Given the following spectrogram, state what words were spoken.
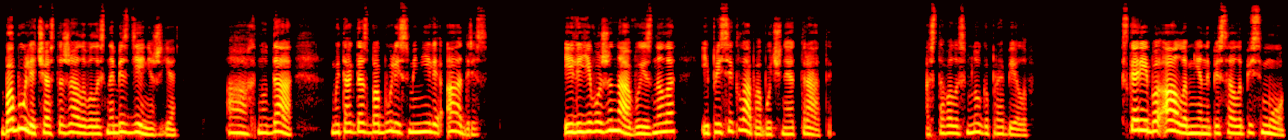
Бабуля часто жаловалась на безденежье. Ах, ну да, мы тогда с бабулей сменили адрес. Или его жена вызнала и пресекла побочные траты. Оставалось много пробелов. Скорее бы Алла мне написала письмо.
